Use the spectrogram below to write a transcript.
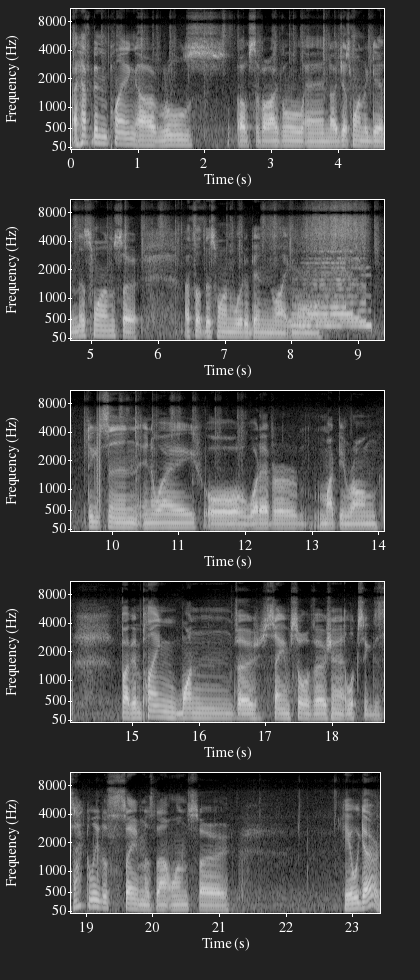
I have been playing uh, Rules of Survival, and I just wanted to get in this one, so I thought this one would have been like more decent in a way, or whatever, might be wrong. But I've been playing one ver same sort of version, it looks exactly the same as that one, so here we go.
